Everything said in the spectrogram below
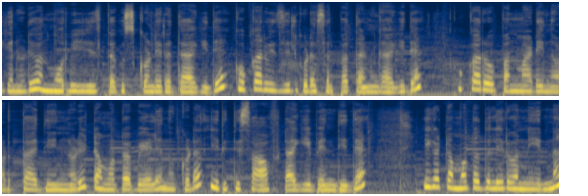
ಈಗ ನೋಡಿ ಒಂದು ಮೂರು ವಿಸಿಲ್ ತೆಗೆಸ್ಕೊಂಡಿರೋದಾಗಿದೆ. ಕುಕ್ಕರ್ ವಿಸಿಲ್ ಕೂಡ ಸ್ವಲ್ಪ ತಣ್ಣಗಾಗಿದೆ. ಕುಕ್ಕರ್ ಓಪನ್ ಮಾಡಿ ನೋಡ್ತಾ ಇದ್ದೀನಿ ನೋಡಿ, ಟೊಮೊಟೊ ಬೇಳೆನೂ ಕೂಡ ಈ ರೀತಿ ಸಾಫ್ಟಾಗಿ ಬೆಂದಿದೆ. ಈಗ ಟೊಮೊಟೊದಲ್ಲಿರುವ ನೀರನ್ನ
